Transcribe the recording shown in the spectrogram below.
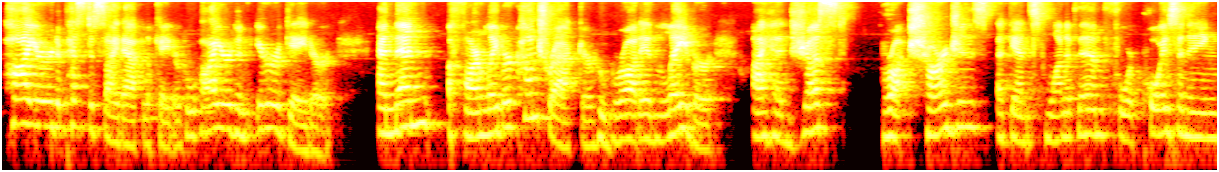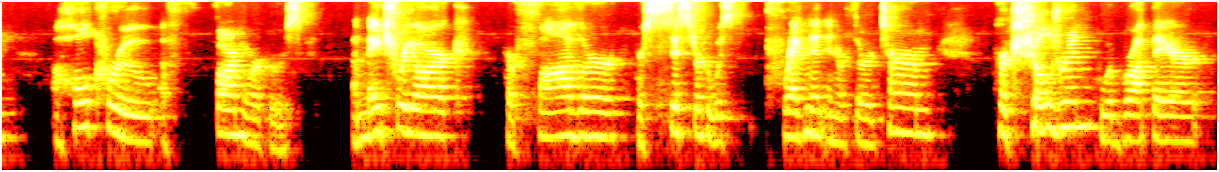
hired a pesticide applicator who hired an irrigator and then a farm labor contractor who brought in labor. I had just brought charges against one of them for poisoning a whole crew of farm workers, a matriarch, her father, her sister who was pregnant in her third term, her children who were brought there,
